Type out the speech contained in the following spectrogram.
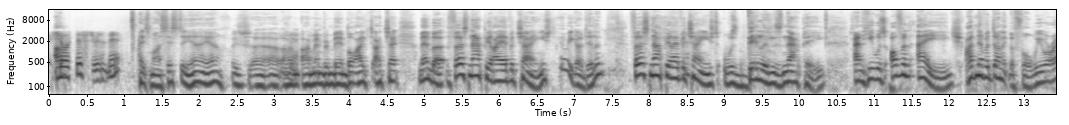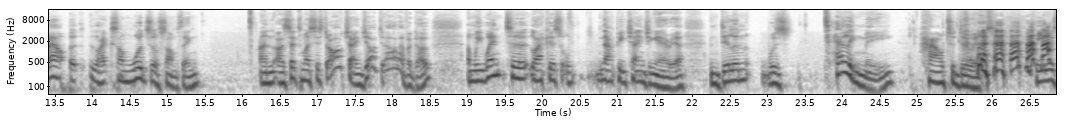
It's your sister, isn't it? It's my sister, yeah, yeah. He's, uh, I, I remember him being born. I, I cha- remember the first nappy I ever changed. Here we go, Dylan. First nappy I ever changed was Dylan's nappy, and he was of an age I'd never done it before. We were out at like some woods or something, and I said to my sister, "I'll change. I'll, I'll have a go." And we went to like a sort of nappy changing area, and Dylan was telling me. How to do it? he was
